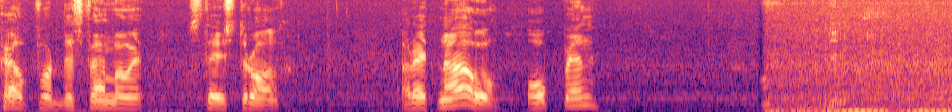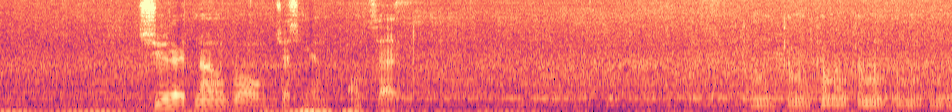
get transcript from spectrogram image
help for this family stay strong. Right now open. She right now go Jasmine outside Come on, come on, come on, come on, come on, come on.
